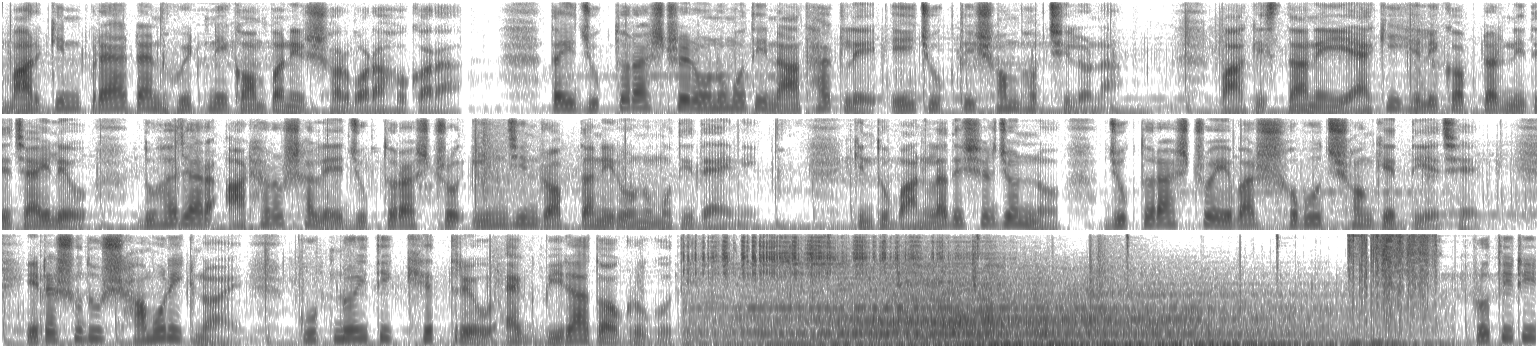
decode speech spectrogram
মার্কিন প্র্যাট অ্যান্ড হুইটনি কোম্পানির সরবরাহ করা। তাই যুক্তরাষ্ট্রের অনুমতি না থাকলে এই চুক্তি সম্ভব ছিল না। পাকিস্তান এই একই হেলিকপ্টার নিতে চাইলেও দু হাজার আঠারো সালে যুক্তরাষ্ট্র ইঞ্জিন রপ্তানির অনুমতি দেয়নি। কিন্তু বাংলাদেশের জন্য যুক্তরাষ্ট্র এবার সবুজ সংকেত দিয়েছে। এটা শুধু সামরিক নয়, কূটনৈতিক ক্ষেত্রেও এক বিরাট অগ্রগতি। প্রতিটি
